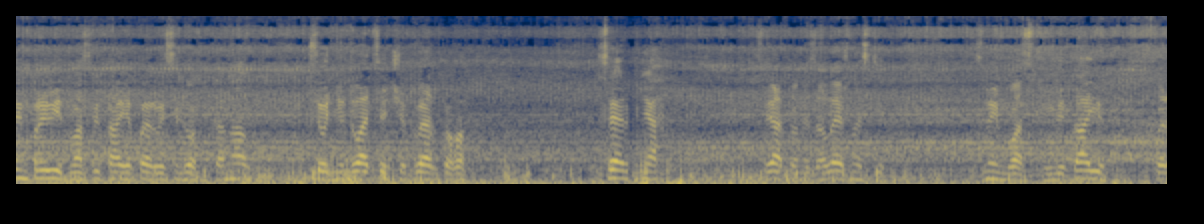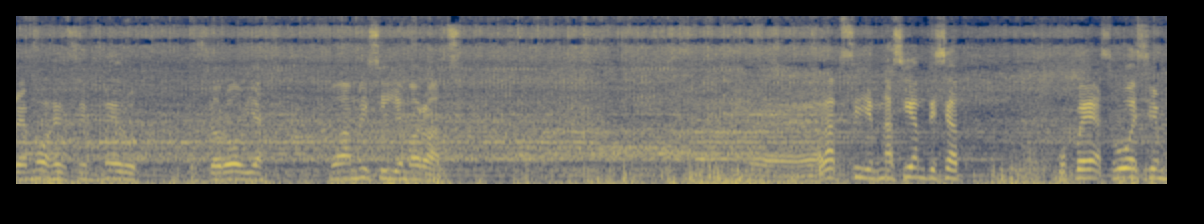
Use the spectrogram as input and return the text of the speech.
Всім привіт! Вас вітає перший сільський канал. Сьогодні 24 серпня, свято Незалежності. З ним вас вітаю. Перемоги всім миру, здоров'я. Ну а ми сіємо рапс. Е, Рапс сіємо на 70 УПС 8.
